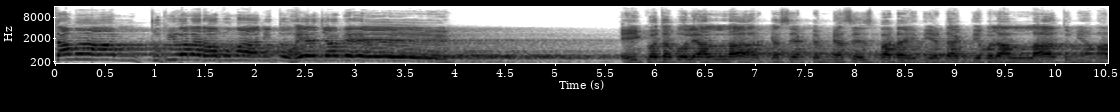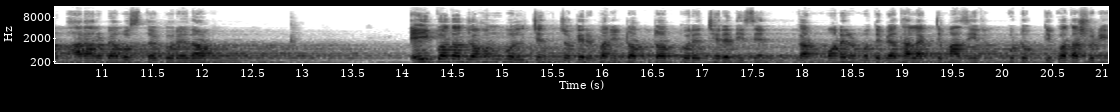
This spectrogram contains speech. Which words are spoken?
তাম টুপিওয়ালার অপমানিত হয়ে যাবে। এই কথা বলে আল্লাহর কাছে একটা মেসেজ পাঠাই দিয়ে, ডাক দিয়ে বলে, আল্লাহ, তুমি আমার ভাড়ার ব্যবস্থা করে দাও। এই কথা যখন বলছেন, চোখের পানি টপ টপ করে ছেড়ে দিছেন কারণ মনের মধ্যে ব্যথা লাগছে মাঝির কুটুক্তি কথা শুনি।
